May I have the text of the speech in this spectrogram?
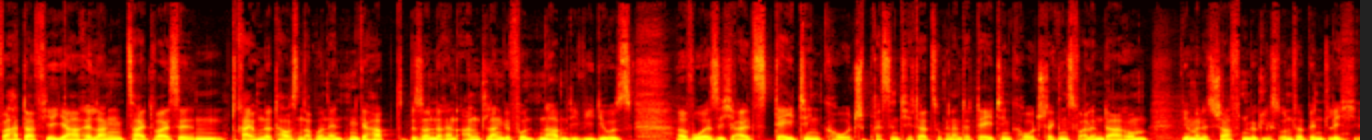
hat da vier Jahre lang zeitweise 300.000 Abonnenten gehabt. Besonderen Anklang gefunden haben die Videos, äh, wo er sich als Dating Coach präsentiert hat, sogenannter Dating Coach. Da ging es vor allem darum, wie man es schafft, möglichst unverbindlich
